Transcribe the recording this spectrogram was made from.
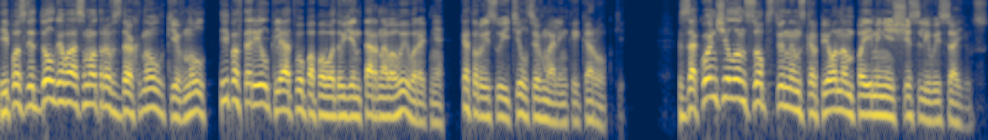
и после долгого осмотра вздохнул, кивнул и повторил клятву по поводу янтарного выворотня, который суетился в маленькой коробке. Закончил он собственным скорпионом по имени Счастливый Союз.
